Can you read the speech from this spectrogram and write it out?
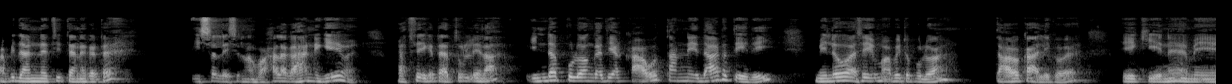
අපි දන්නේ නැති තැනකට ඉස්සෙල්ලා ඉස්සෙල්ලා වහලා ගහන්නේ ගේම. පස්සේ ඒකට ඇතුල් වෙලා ඉන්නත් පුළුවන් ගතියක් ආවොත් අන්න එදාට තේරෙයි මෙලෝ වශයෙන් අපිට පුළුවන් తాවකාලිකව ඒ කියන මේ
